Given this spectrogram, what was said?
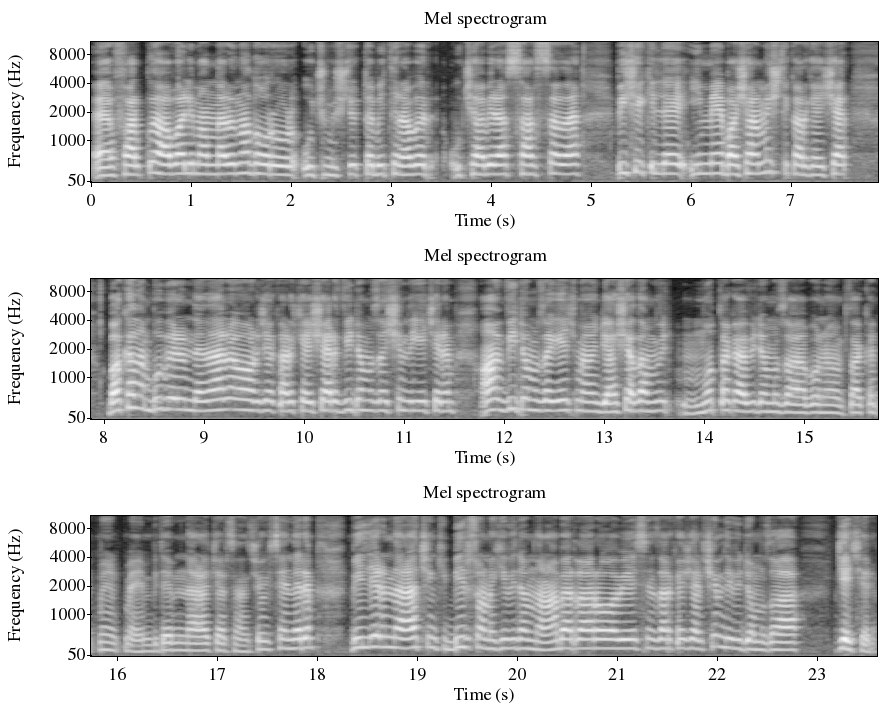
e, farklı havalimanlarına doğru uçmuştuk. Tabi Traver uçağı biraz sarsa da bir şekilde inmeye başarmıştık arkadaşlar. Bakalım bu bölümde neler olacak arkadaşlar. Videomuza şimdi geçelim. Ama videomuza geçmeden önce aşağıdan mu- mutlaka videomuza abone olmayı like etmeyi unutmayın. Bildirimleri açarsanız çok sevinirim. Bildirimleri açın ki bir sonraki videomdan haberdar olabilirsiniz arkadaşlar. Şimdi videomuza geçelim.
